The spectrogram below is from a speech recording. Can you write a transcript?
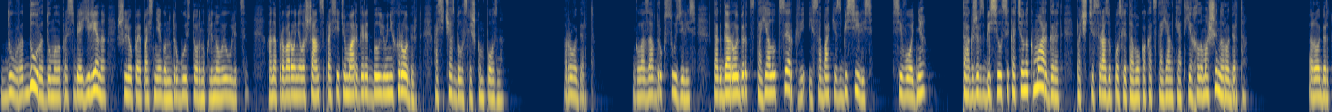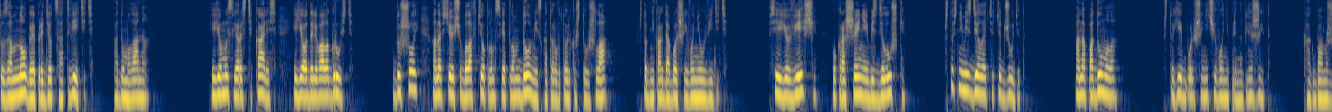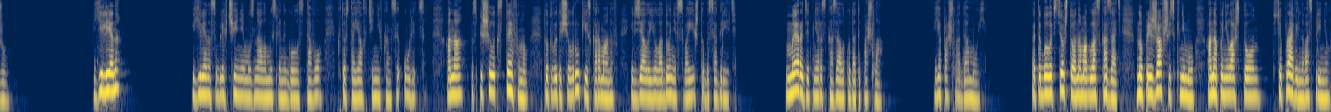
«Дура, дура!» — думала про себя Елена, шлепая по снегу на другую сторону Кленовой улицы. Она проворонила шанс спросить у Маргарет, был ли у них Роберт, а сейчас было слишком поздно. Роберт. Глаза вдруг сузились. Тогда Роберт стоял у церкви, и собаки взбесились. Сегодня также взбесился котенок Маргарет почти сразу после того, как от стоянки отъехала машина Роберта. «Роберту за многое придется ответить», — подумала она. Ее мысли растекались, ее одолевала грусть. Душой она все еще была в теплом светлом доме, из которого только что ушла, чтобы никогда больше его не увидеть. Все ее вещи, украшения, безделушки. Что с ними сделает тетя Джудит? Она подумала, что ей больше ничего не принадлежит, как бомжу. «Елена?» Елена с облегчением узнала мысленный голос того, кто стоял в тени в конце улицы. Она поспешила к Стефану, тот вытащил руки из карманов и взял ее ладони в свои, чтобы согреть. «Мередит мне рассказала, куда ты пошла». Я пошла домой. Это было все, что она могла сказать, но, прижавшись к нему, она поняла, что он все правильно воспринял.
